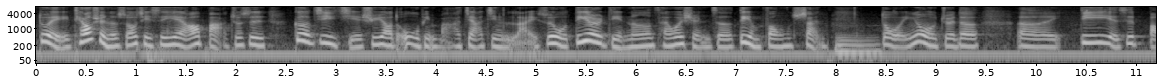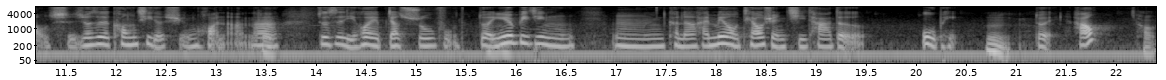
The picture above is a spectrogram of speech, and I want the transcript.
对，挑选的时候其实也要把就是各季节需要的物品把它加进来，所以我第二点呢才会选择电风扇。嗯，对，因为我觉得，呃，第一也是保持就是空气的循环啊，那就是也会比较舒服。对，因为毕竟，嗯，可能还没有挑选其他的物品。嗯，对，好好，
